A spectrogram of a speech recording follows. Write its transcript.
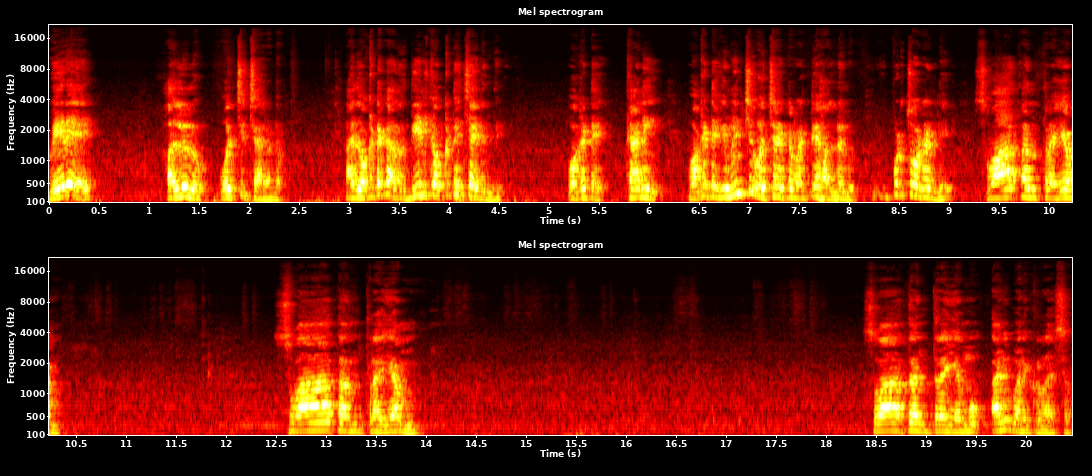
వేరే హల్లులు వచ్చి చేరడం. అది ఒకటే కాదు దీనికి ఒకటే చేరింది. ఒకటే. కానీ ఒకటికి మించి వచ్చినటువంటి హల్లులు. ఇప్పుడు చూడండి స్వాతంత్రయం. స్వాతంత్రయం. స్వాతంత్రయము అని మనకు రాశాం.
